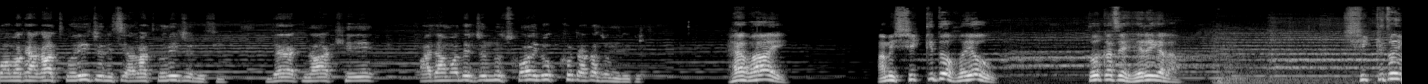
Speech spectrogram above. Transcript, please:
বাবাকে আঘাত করেই চলেছি, আঘাত করেই চলেছি। দেখ, না খেয়ে আজ আমাদের জন্য ছয় লক্ষ টাকা জমে রেখেছি। হ্যাঁ ভাই, আমি শিক্ষিত হয়েও তোর কাছে হেরে গেলাম। শিক্ষিতই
